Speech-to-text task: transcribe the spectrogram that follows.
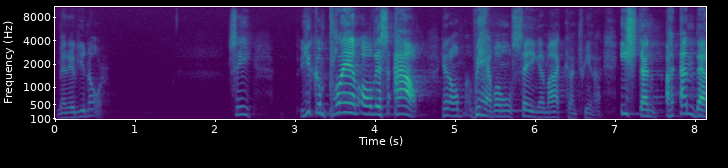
Many of you know her. See, you can plan all this out you know, we have an old saying in my country, you know, Isten, ember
